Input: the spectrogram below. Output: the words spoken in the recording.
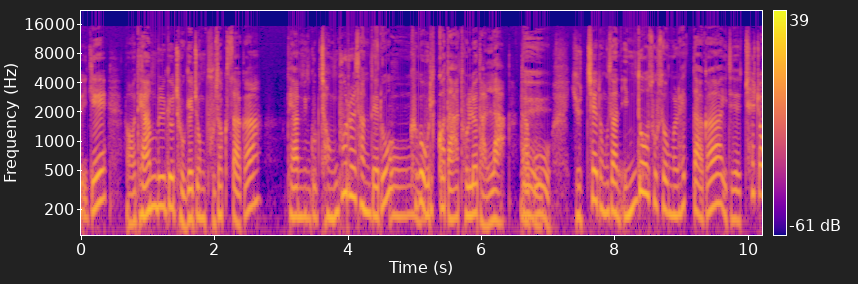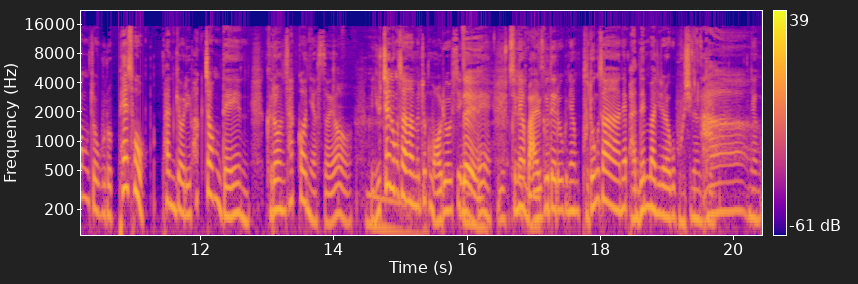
이게 어, 대한불교 조계종 부석사가 대한민국 정부를 상대로 오. 그거 우리 거다 돌려달라라고 네. 유체 동산 인도 소송을 했다가 이제 최종적으로 패소 판결이 확정된 그런 사건이었어요. 음. 유체 동산 하면 조금 어려울 수 있는데 네. 그냥 말 그대로 그냥 부동산의 반대말이라고 보시면 돼요. 아. 그냥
